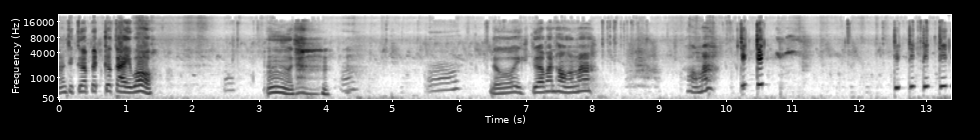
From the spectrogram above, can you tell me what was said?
อันสิเกลือเป็ดเกลือไก่บ่เออเออเดยเกลือมันห้องมันมาห้องมาจิ๊กจิ๊กจิ๊กจิ๊กจิ๊กจิ๊ก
